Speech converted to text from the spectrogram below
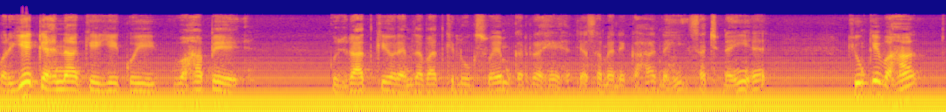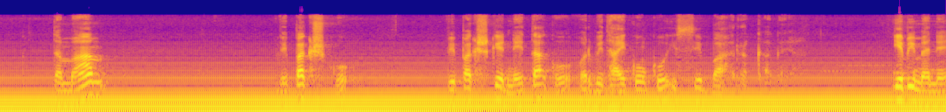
और ये कहना कि ये कोई वहाँ पे गुजरात के और अहमदाबाद के लोग स्वयं कर रहे हैं, जैसा मैंने कहा, नहीं, सच नहीं है। क्योंकि वहाँ तमाम विपक्ष को विपक्ष के नेता को और विधायकों को इससे बाहर रखा गया। ये भी मैंने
